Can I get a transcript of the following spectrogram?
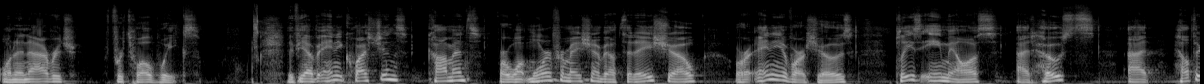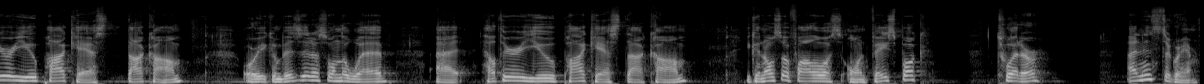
on an average for 12 weeks. If you have any questions, comments, or want more information about today's show or any of our shows, please email us at hosts at healthieryoupodcast.com or you can visit us on the web at healthieryoupodcast.com. You can also follow us on Facebook, Twitter, and Instagram.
